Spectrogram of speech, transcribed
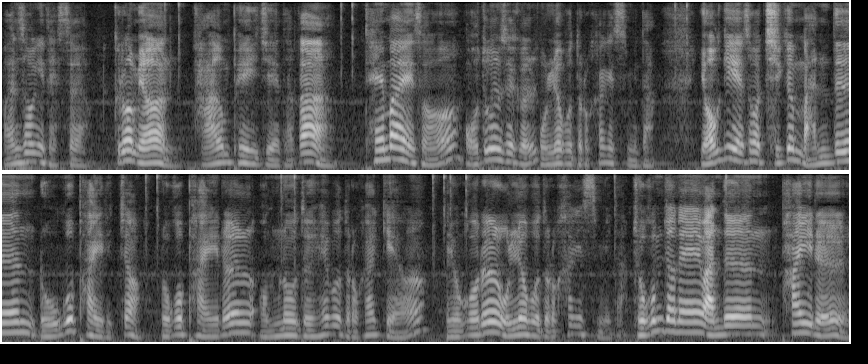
완성이 됐어요. 그러면 다음 페이지에다가 테마에서 어두운 색을 올려보도록 하겠습니다. 여기에서 지금 만든 로고 파일 있죠? 로고 파일을 업로드 해보도록 할게요. 요거를 올려보도록 하겠습니다. 조금 전에 만든 파일을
